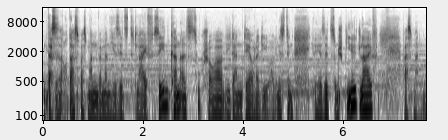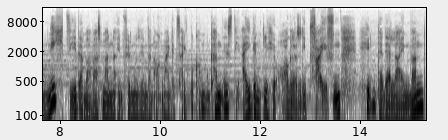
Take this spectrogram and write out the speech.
das ist auch das, was man, wenn man hier sitzt, live sehen kann als Zuschauer, wie dann der oder die Organistin hier sitzt und spielt live. Was man nicht sieht, aber was man im Filmmuseum dann auch mal gezeigt bekommen kann, ist die eigentliche Orgel, also die Pfeifen hinter der Leinwand.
